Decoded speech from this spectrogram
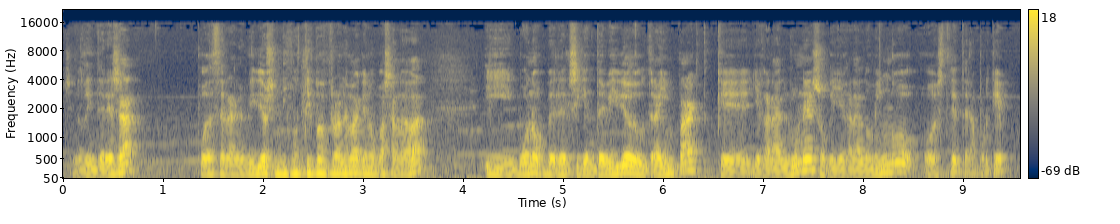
si no te interesa, puedes cerrar el vídeo sin ningún tipo de problema, que no pasa nada y bueno, ver el siguiente vídeo de Ultra Impact que llegará el lunes o que llegará el domingo o etcétera, porque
